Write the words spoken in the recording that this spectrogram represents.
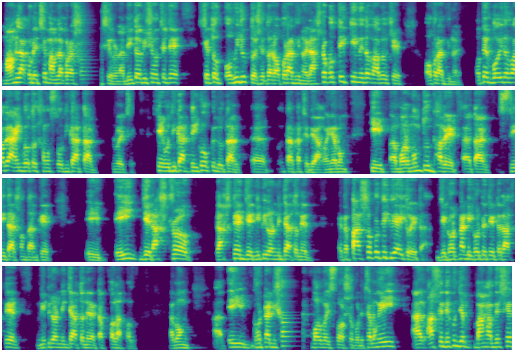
মামলা করেছে, মামলা করা ছিল না। দ্বিতীয় বিষয় হচ্ছে যে, সে তো অভিযুক্ত, সে তার অপরাধী নয়। রাষ্ট্র চিহ্নিত ভাবেও সে অপরাধী নয়। অতএব বৈধভাবে আইনগত সমস্ত অধিকার তার রয়েছে। সেই অধিকারটিকেও কিন্তু তার তার কাছে দেওয়া হয়নি এবং কি মর্মন্তুদ ভাবে তার স্ত্রী, তার সন্তানকে এই এই যে রাষ্ট্র, রাষ্ট্রের যে নিপীড়ন নির্যাতনের একটা পার্শ্ব প্রতিক্রিয়াই তো এটা। যে ঘটনাটি ঘটেছে, এটা রাষ্ট্রের নিপীড়ন নির্যাতনের একটা ফলাফল। এবং এই ঘটনাটি সব মর্ম স্পর্শ করেছে। এবং এই আজকে দেখুন যে বাংলাদেশের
